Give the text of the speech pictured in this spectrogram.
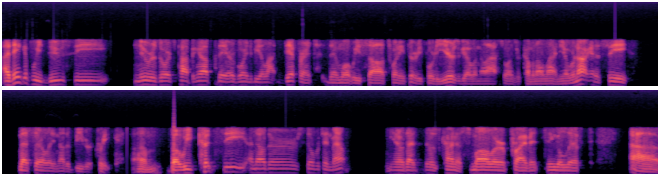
I think if we do see new resorts popping up, they are going to be a lot different than what we saw 20, 30, 40 years ago when the last ones were coming online. You know, we're not going to see necessarily another Beaver Creek, um, but we could see another Silverton Mountain. You know, that those kind of smaller, private, single lift uh,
